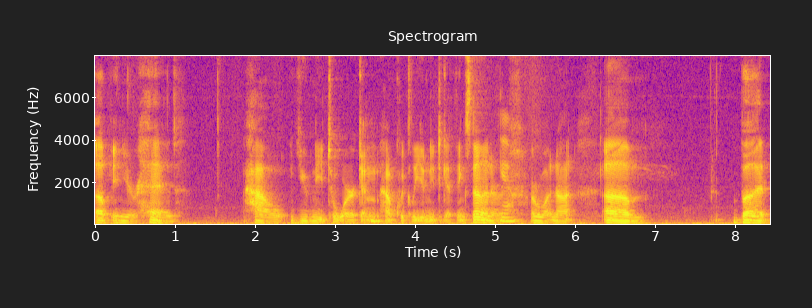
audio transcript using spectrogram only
up in your head how you need to work and how quickly you need to get things done or, Yeah. or whatnot um, but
